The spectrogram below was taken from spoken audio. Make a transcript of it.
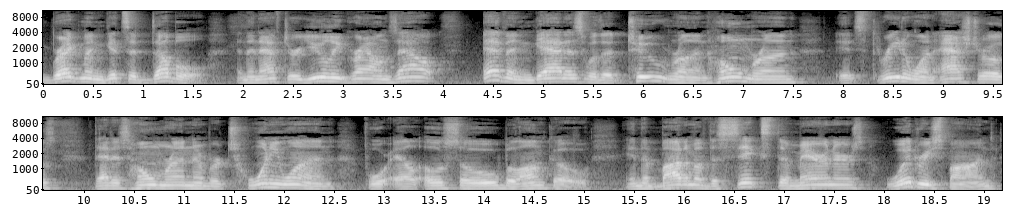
Bregman gets a double, and then after Yuli grounds out, Evan Gattis with a two run home run. It's 3 to 1 Astros. That is home run number 21 for El Oso Blanco. In the bottom of the sixth, the Mariners would respond.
